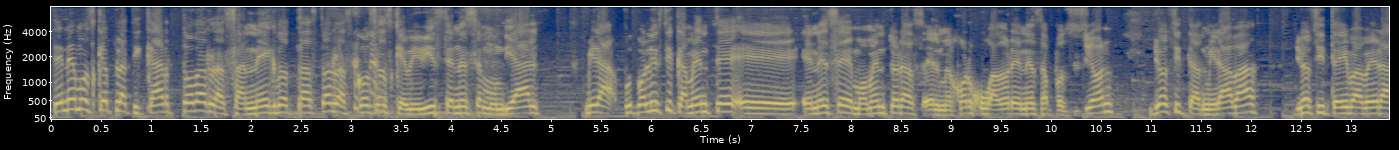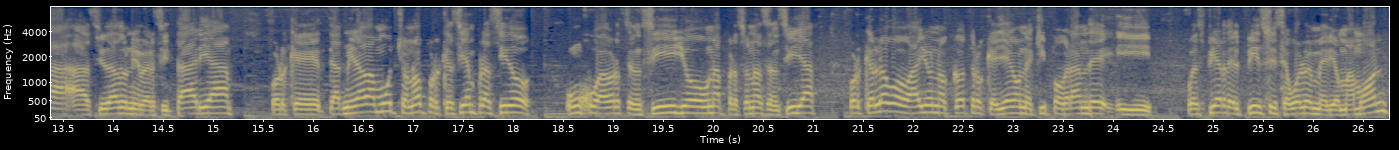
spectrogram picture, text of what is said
tenemos que platicar todas las anécdotas, todas las cosas que viviste en ese mundial. Mira, futbolísticamente eh, en ese momento eras el mejor jugador en esa posición. Yo sí te admiraba, yo sí te iba a ver a, a Ciudad Universitaria, porque te admiraba mucho, ¿no? Porque siempre has sido un jugador sencillo, una persona sencilla, porque luego hay uno que otro que llega a un equipo grande y pues pierde el piso y se vuelve medio mamón.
